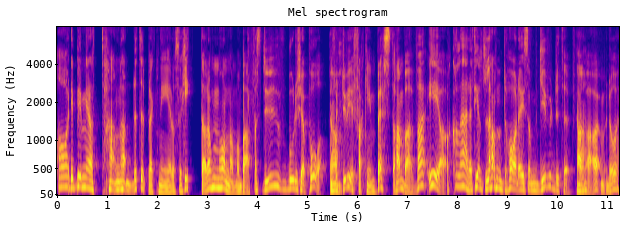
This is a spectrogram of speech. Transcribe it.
Ja, det blev mer att han hade typ lagt ner och så hittade de honom och bara, fast du borde köra på, Ja. för du är fucking bäst. Och han bara, vad är jag? Kolla här, ett helt land har dig som gud typ. Han bara, ja, men då,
